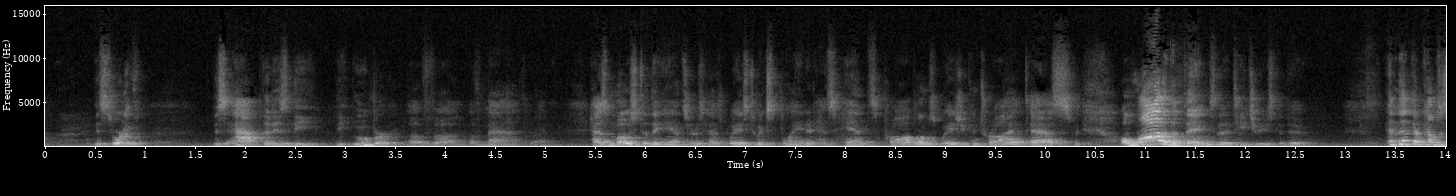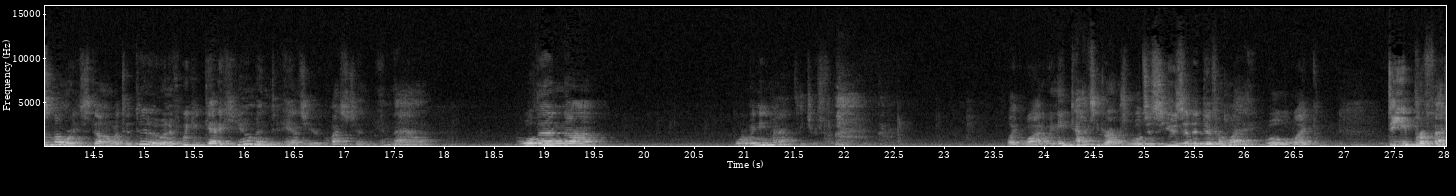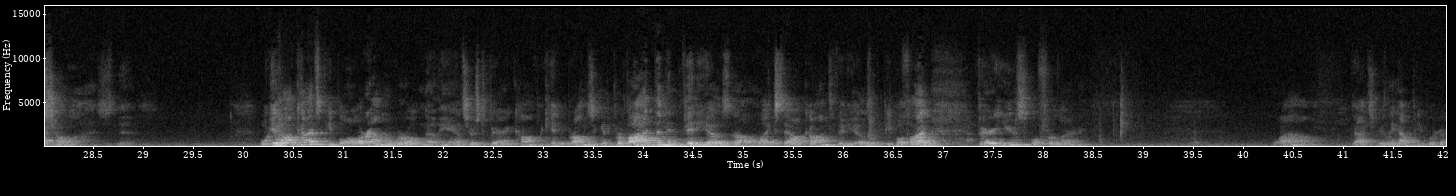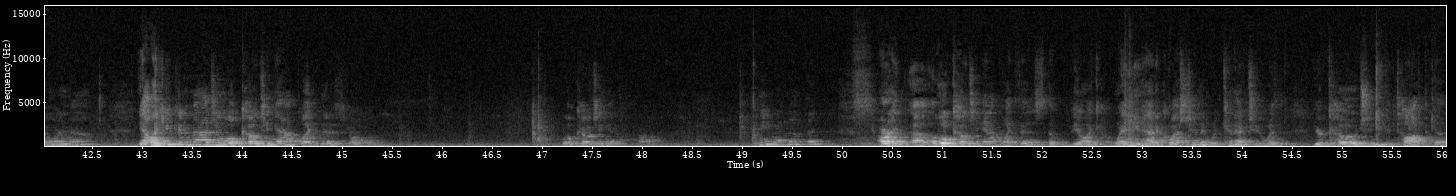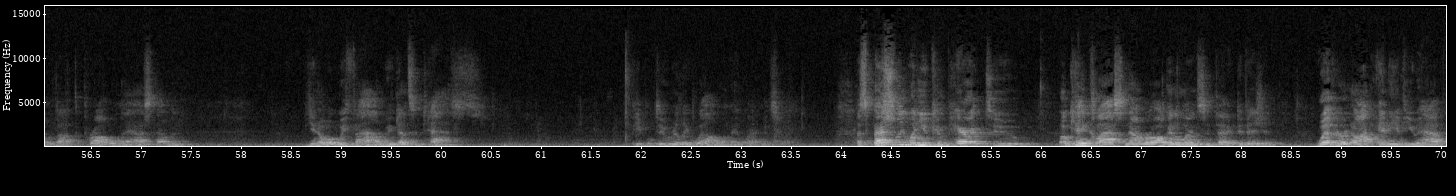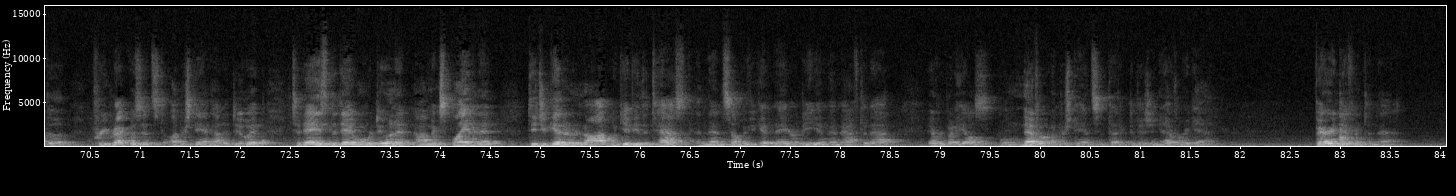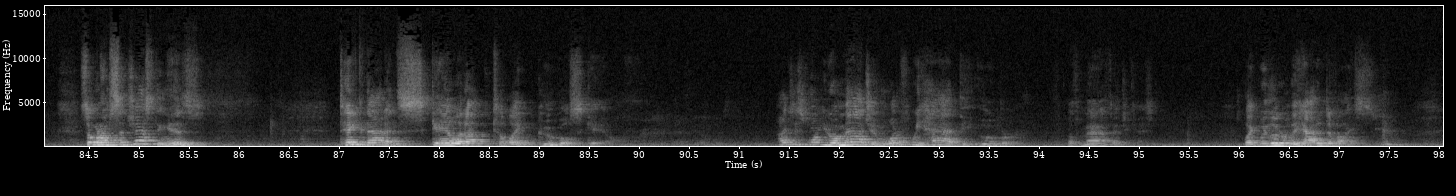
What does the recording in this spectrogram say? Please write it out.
is sort of this app that is the, the Uber of, uh, of math, right? Has most of the answers, has ways to explain it, has hints, problems, ways you can try it, tests, a lot of the things that a teacher used to do. And then there comes this moment where you just don't know what to do, and if we could get a human to answer your question in that, well then, uh, what do we need math teachers for? Like, why do we need taxi drivers? We'll just use it a different way. We'll, like, deprofessionalize. This. We'll get all kinds of people all around the world know the answers to very complicated problems. You can provide them in videos, not unlike Sal Khan's videos, that people find very useful for learning. Wow. that's really how people are going to learn math. Yeah, like you can imagine a little coaching app like this. Or a little coaching app. Oh. Can you run that thing? All right, uh, a little coaching app like this. That, you know, like when you had a question, it would connect you with your coach, and you could talk to them about the problem and ask them. And you know what we found? We've done some tests. People do really well when they learn this way, especially when you compare it to okay, class. Now we're all going to learn synthetic division. Whether or not any of you have the prerequisites to understand how to do it, today's the day when we're doing it. I'm explaining it. Did you get it or not? We give you the test, and then some of you get an A or B, and then after that, everybody else will never understand synthetic division ever again. Very different than that. So what I'm suggesting is, take that and scale it up to like Google scale. I just want you to imagine, what if we had the Uber of math education? Like we literally had a device.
